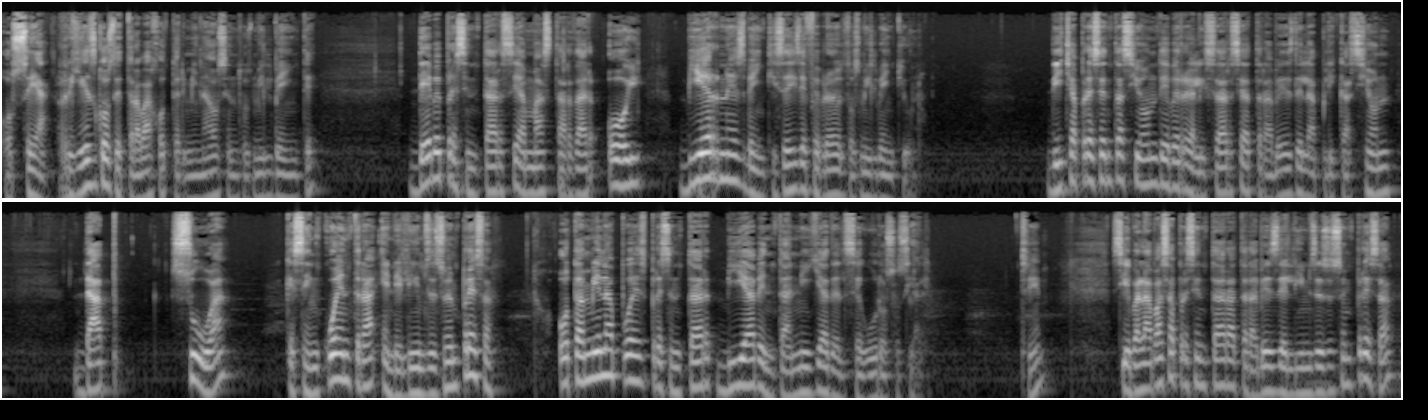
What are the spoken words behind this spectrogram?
o sea, riesgos de trabajo terminados en 2020, debe presentarse a más tardar hoy, viernes 26 de febrero del 2021. Dicha presentación debe realizarse a través de la aplicación DAP SUA que se encuentra en el IMSS de su empresa. O también la puedes presentar vía ventanilla del Seguro Social. Si la vas a presentar a través del IMSS de su empresa,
